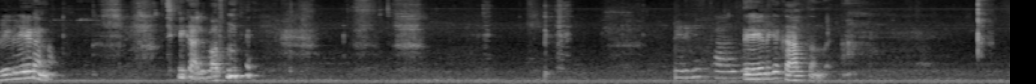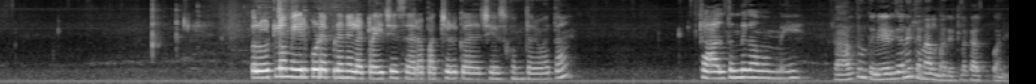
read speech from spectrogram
వేడి వేడి అన్నం. చెయ్యి కాలిపోతుంది. వేడిగా కాలుతుంది. రోట్లో మీరు కూడా ఎప్పుడైనా ఇలా ట్రై చేశారా? పచ్చడి చేసుకున్న తర్వాత? కాలుతుందిగా మమ్మీ. కాలుతుంది వేడిగానే తినాలి మరి ఇట్లా కలుపుకొని.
